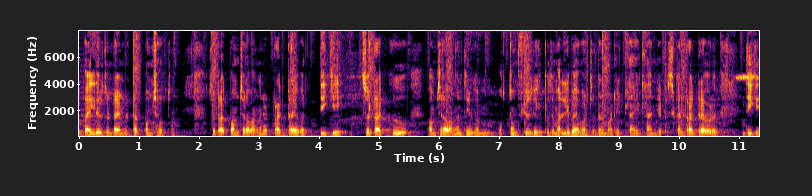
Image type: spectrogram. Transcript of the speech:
బయలుదేరుతున్న టైంలో ట్రక్ పంక్చర్ అవుతుంది. సో ట్రక్ పంక్చర్ అవ్వగానే ట్రక్ డ్రైవర్ దిగి సో ట్రక్ పంక్చర్ అవ్వగానే దీనికి మొత్తం ఫ్యూజ్ లేకపోతే మళ్ళీ భయపడుతుంటాడు అనమాట ఇట్లా ఇట్లా అని చెప్పేసి. కానీ ట్రక్ డ్రైవర్ దిగి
